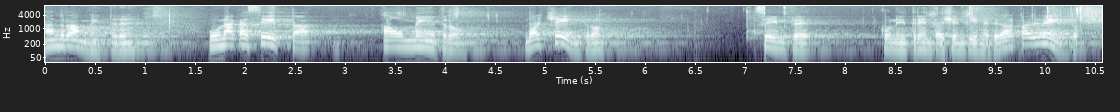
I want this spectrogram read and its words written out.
andrò a mettere una cassetta a un metro dal centro, sempre con i 30 cm dal pavimento.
